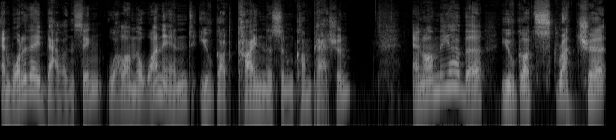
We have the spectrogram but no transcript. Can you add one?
And what are they balancing? Well, on the one end, you've got kindness and compassion, and on the other, you've got structure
